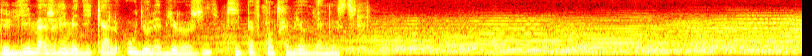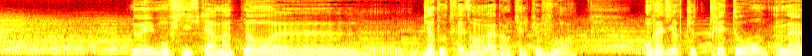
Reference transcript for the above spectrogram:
de l'imagerie médicale ou de la biologie qui peuvent contribuer au diagnostic. Noé, mon fils, qui a maintenant euh, bientôt 13 ans, là, dans quelques jours, on va dire que très tôt, on a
